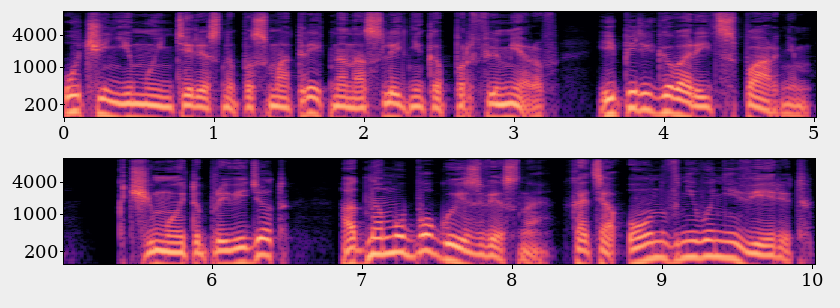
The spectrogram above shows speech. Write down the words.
Очень ему интересно посмотреть на наследника парфюмеров и переговорить с парнем. К чему это приведет? Одному богу известно, хотя он в него не верит,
